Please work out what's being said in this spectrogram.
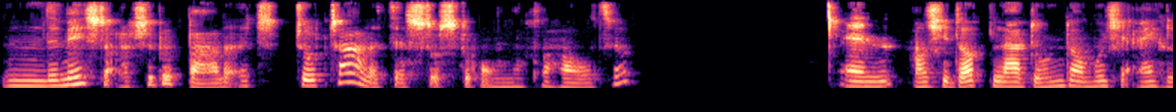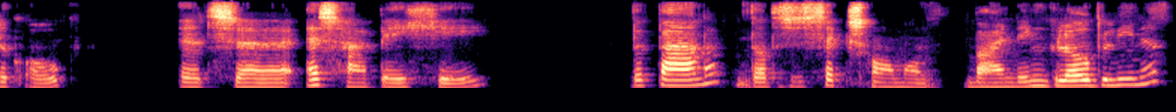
de meeste artsen bepalen het totale testosterongehalte. En als je dat laat doen, dan moet je eigenlijk ook het eh, SHBG bepalen. Dat is de sekshormoon binding globuline.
